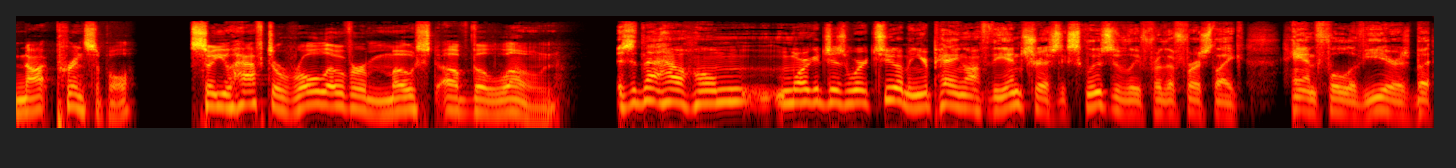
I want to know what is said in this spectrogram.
not principal. So you have to roll over most of the loan. Isn't that how home mortgages work too? I mean, you're paying off the interest exclusively for the first like handful of years, but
